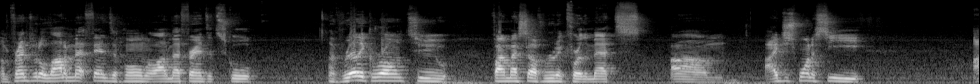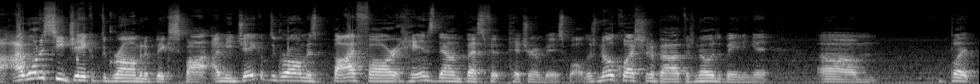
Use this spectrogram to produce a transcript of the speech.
I'm friends with a lot of Met fans at home, a lot of Met fans at school. I've really grown to find myself rooting for the Mets. Um, I just want to see. I, want to see Jacob DeGrom in a big spot. I mean, Jacob DeGrom is by far, hands down, the best fit pitcher in baseball. There's no question about it. There's no debating it. Um, but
